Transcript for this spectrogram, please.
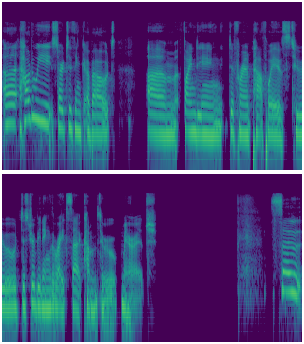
Uh, how do we start to think about um, finding different pathways to distributing the rights that come through marriage? So,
